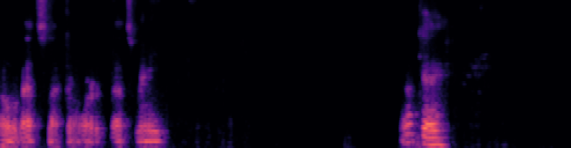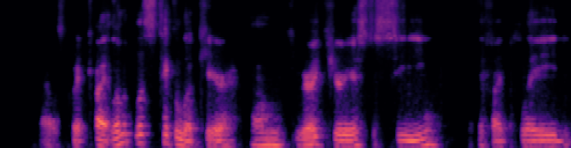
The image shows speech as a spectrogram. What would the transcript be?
Oh, that's not gonna work. That's me. Okay. That was quick. All right, let let's take a look here. I'm very curious to see if I played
